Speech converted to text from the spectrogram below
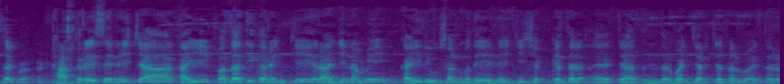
साहेब ठाकरे सेनेच्या काही पदाधिकाऱ्यांचे राजीनामे काही दिवसांमध्ये येण्याची शक्यता आहे. त्या संदर्भात चर्चा चालू आहे. तर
